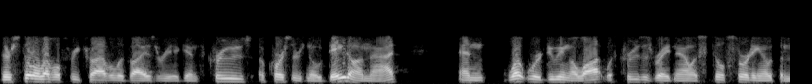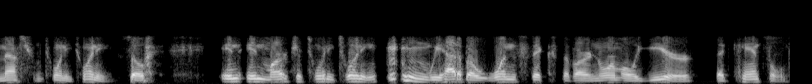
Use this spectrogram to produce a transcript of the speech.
there's still a level three travel advisory against cruise. Of course, there's no date on that. And what we're doing a lot with cruises right now is still sorting out the mess from 2020. So in, in March of 2020, we had about one sixth of our normal year that canceled.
